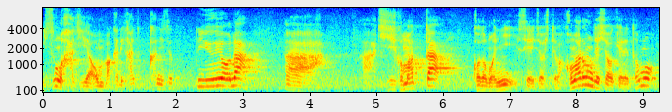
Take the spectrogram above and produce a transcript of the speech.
いつも恥や恩ばかり感じてるっていうようなああ縮こまった子供に成長しては困るんでしょうけれども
